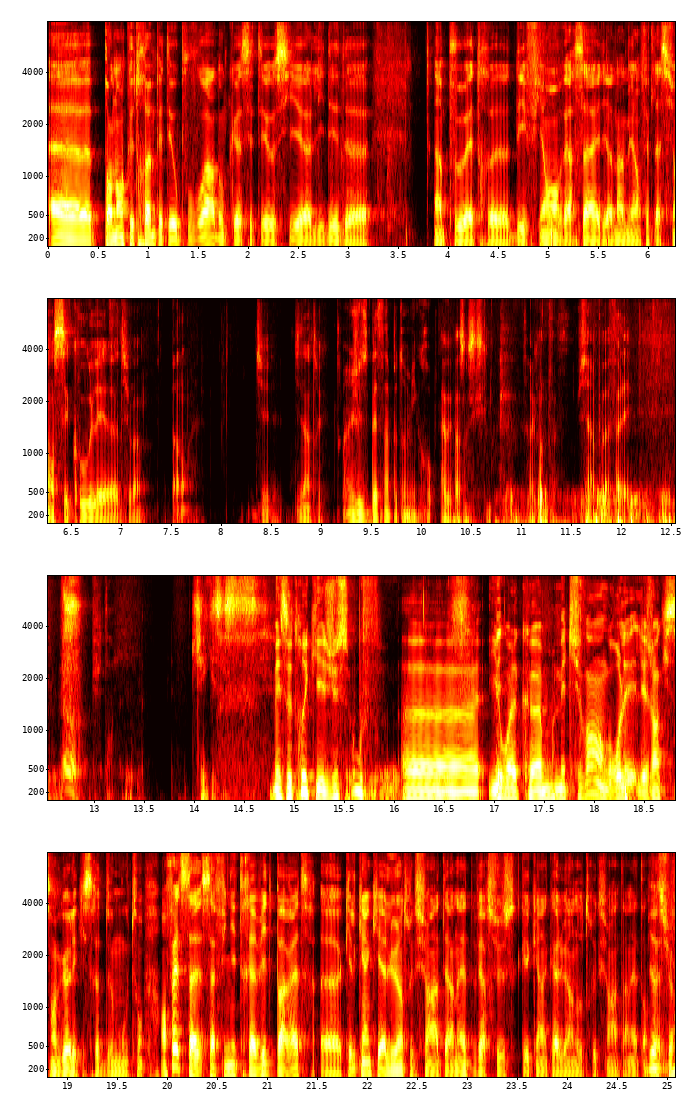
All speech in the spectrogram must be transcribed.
euh, pendant que Trump était au pouvoir, donc euh, c'était aussi euh, l'idée de un peu être défiant envers ça et dire non, mais en fait, la science c'est cool, et euh, tu vois. Pardon. Tu disais un truc Juste baisse un peu ton micro. Ah oui, pardon, excuse-moi. Raconte. J'ai un peu affalé. Jesus. Mais ce truc est juste ouf. Euh, you're welcome. Mais tu vois, en gros, les, les gens qui s'engueulent et qui se traitent de moutons, en fait, ça, ça finit très vite par être euh, quelqu'un qui a lu un truc sur Internet versus quelqu'un qui a lu un autre truc sur Internet. en Bien fait. sûr.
